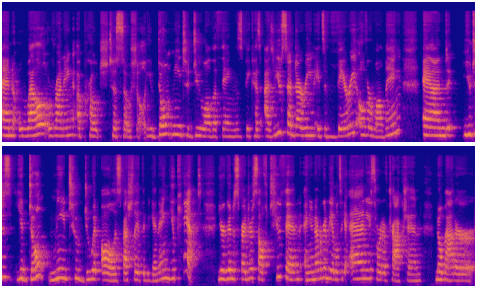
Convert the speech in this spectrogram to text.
and well running approach to social. You don't need to do all the things because, as you said, Darine, it's very overwhelming. And you just, you don't need to do it all, especially at the beginning. You can't. You're going to spread yourself too thin and you're never going to be able to get any sort of traction, no matter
